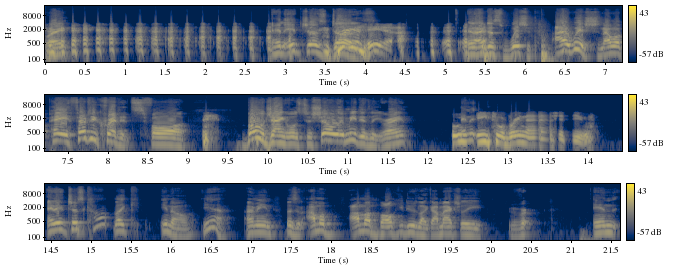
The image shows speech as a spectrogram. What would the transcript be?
right? and it just does. here. And I just wish it. I wish, and I will pay 30 credits for Bojangles to show immediately, right? Who eats will bring that shit to you? And it just come like, you know, yeah. I mean, listen, I'm a I'm a bulky dude. Like I'm actually in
